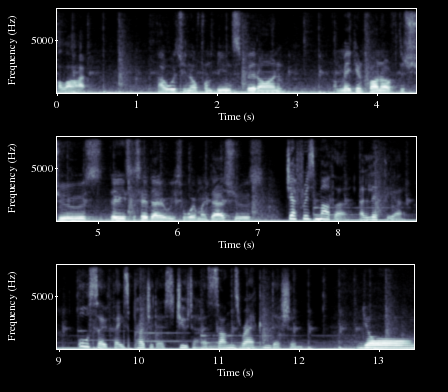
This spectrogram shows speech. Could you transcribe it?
a lot. I was, you know, from being spit on making fun of the shoes. They used to say that I used to wear my dad's shoes. Jeffrey's mother, Alithia, also faced prejudice due to her son's rare condition. Yo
